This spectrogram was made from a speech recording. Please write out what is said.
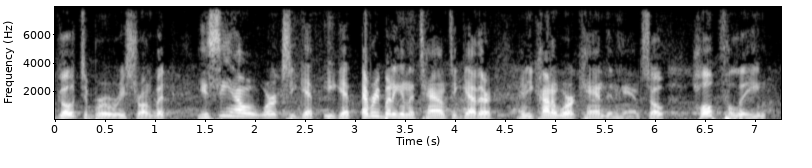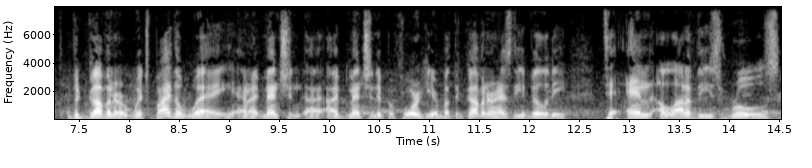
go to Brewery Strong, but you see how it works. You get you get everybody in the town together, and you kind of work hand in hand. So hopefully the governor, which by the way, and I mentioned uh, I've mentioned it before here, but the governor has the ability to end a lot of these rules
